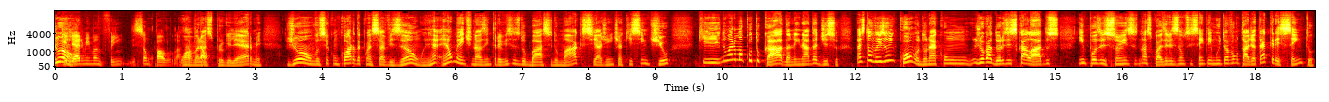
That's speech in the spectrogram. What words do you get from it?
João, Guilherme Manfrim, de São Paulo. Lá, um capital. abraço para o Guilherme. João, você concorda com essa visão? Realmente, nas entrevistas do Bassi e do Maxi, a gente aqui sentiu que não era uma cutucada nem nada disso, mas talvez um incômodo, né? Com jogadores escalados em posições nas quais eles não se sentem muito à vontade. Até acrescento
